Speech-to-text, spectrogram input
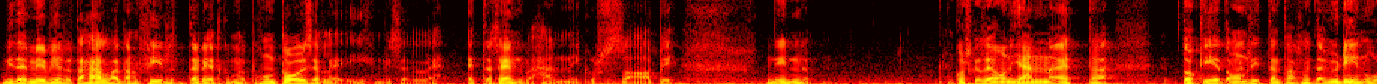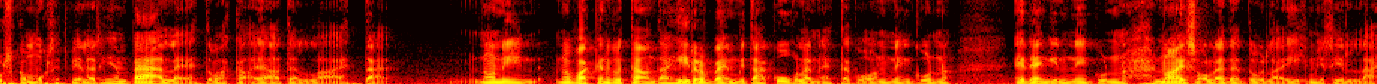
miten me vielä tähän laitan filtteriä, kun me puhun toiselle ihmiselle, että sen vähän niin kuin saapi. Niin koska se on jännä, että toki että on sitten taas niitä ydinuskomukset vielä siihen päälle, että vaikka ajatellaan, että no niin, no vaikka niin tämä on tämä hirveän, mitä kuulen, että kun on niin kuin, etenkin niin kuin naisoletetuilla ihmisillä,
